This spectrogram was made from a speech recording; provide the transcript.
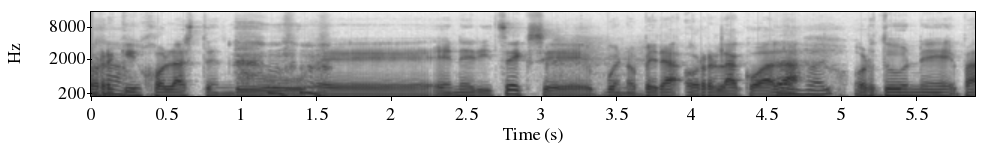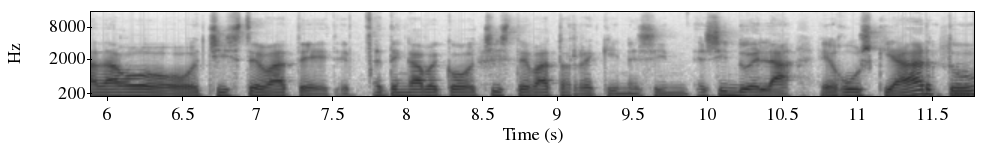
horrekin jolasten du eh, eneritzek, ze, bueno, bera horrelakoa da. Bai, bai. Orduan, eh, badago txiste bat, etengabeko txiste bat horrekin, ezin, ezin duela eguzkia hartu,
